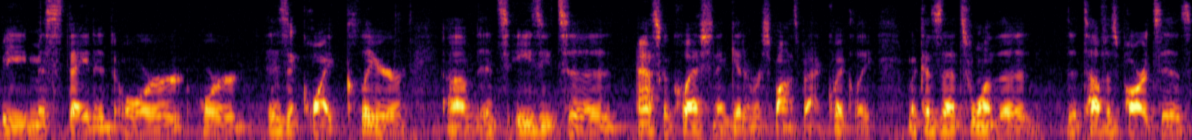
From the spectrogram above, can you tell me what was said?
be misstated or or isn't quite clear, um, it's easy to ask a question and get a response back quickly because that's one of the the toughest parts is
